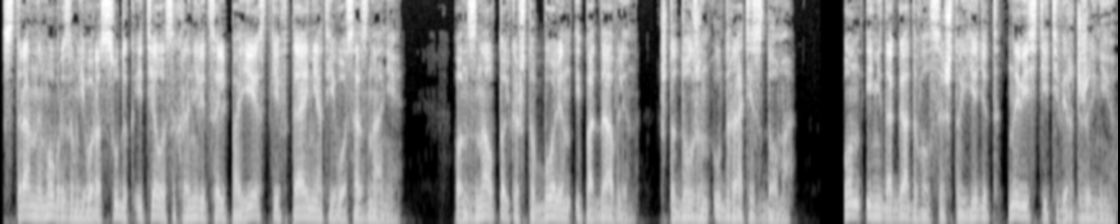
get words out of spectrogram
Странным образом его рассудок и тело сохранили цель поездки в тайне от его сознания. Он знал только, что болен и подавлен, что должен удрать из дома. Он и не догадывался, что едет навестить Вирджинию.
